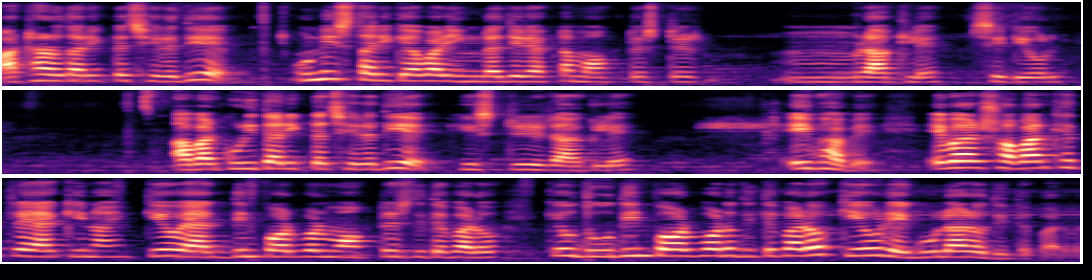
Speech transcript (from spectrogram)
আঠারো তারিখটা ছেড়ে দিয়ে উনিশ তারিখে আবার ইংরাজির একটা মক টেস্টের রাখলে শিডিউল আবার কুড়ি তারিখটা ছেড়ে দিয়ে হিস্ট্রি রাখলে। এইভাবে। এবার সবার ক্ষেত্রে একই নয়। কেউ একদিন পর পর মক টেস্ট দিতে পারো, কেউ দুদিন পর পরও দিতে পারো, কেউ রেগুলারও দিতে পারো।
